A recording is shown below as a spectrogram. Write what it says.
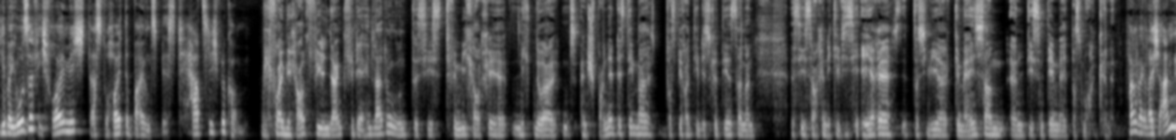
Lieber Josef, ich freue mich, dass du heute bei uns bist. Herzlich willkommen. Ich freue mich auch. Vielen Dank für die Einladung. Und das ist für mich auch äh, nicht nur ein spannendes Thema, was wir heute diskutieren, sondern es ist auch eine gewisse Ehre, dass wir gemeinsam an diesem Thema etwas machen können. Fangen wir gleich an.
